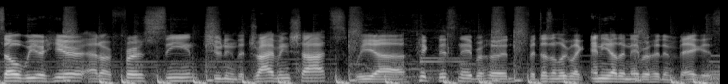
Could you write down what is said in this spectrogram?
So we are here at our first scene, shooting the driving shots. We uh, picked this neighborhood, but it doesn't look like any other neighborhood in Vegas.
